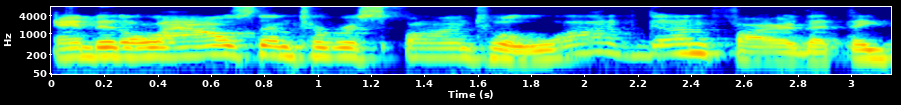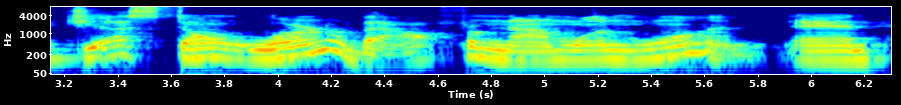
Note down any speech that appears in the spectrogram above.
and it allows them to respond to a lot of gunfire that they just don't learn about from 911. And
